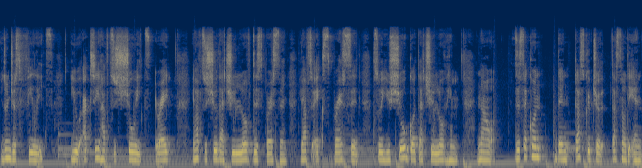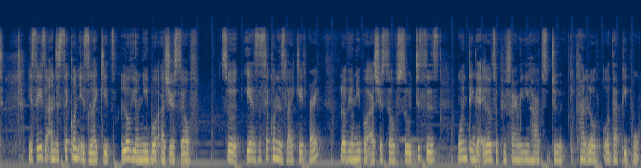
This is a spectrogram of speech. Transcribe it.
You don't just feel it. You actually have to show it right? You have to show that you love this person. You have to express it. So you show god that you love him. Now the second, then that scripture, that's not the end. He says, and the second is like it love your neighbor as yourself. So, yes, the second is like it, right? Love your neighbor as yourself. So, this is one thing that a lot of people find really hard to do. They can't love other people.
